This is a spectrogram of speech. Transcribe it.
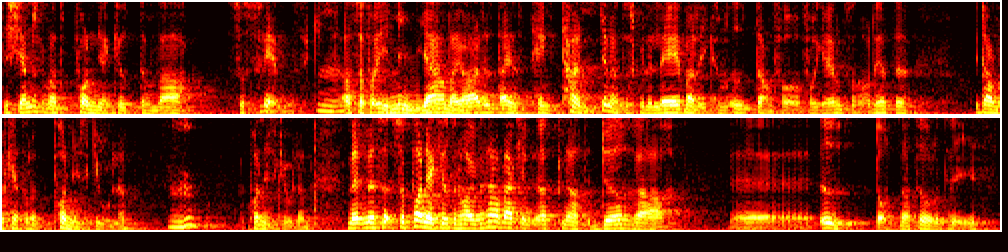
det kändes som att ponnyakuten var så svenskt. Mm. Alltså för i min hjärna, jag hade inte ens tänkt tanken att det skulle leva liksom utanför för gränserna. Och det hette, I Danmark heter det ponnyskolen. Mm. Men, men så, så ponnyakuten har ju här verkligen öppnat dörrar eh, utåt naturligtvis.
